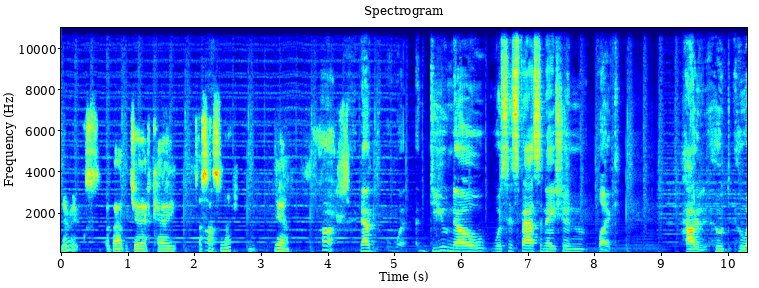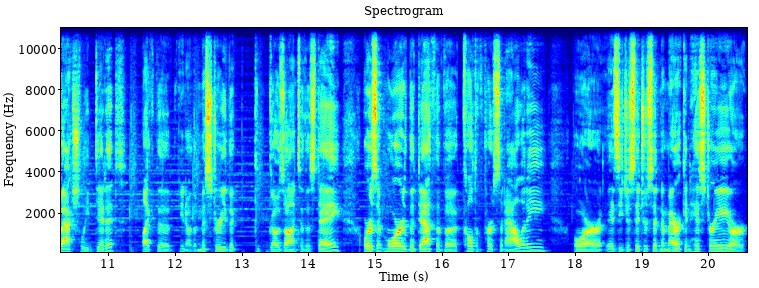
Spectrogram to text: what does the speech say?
lyrics about the JFK assassination. Yeah. Huh. Now, do you know was his fascination like how did who who actually did it? Like the you know the mystery that goes on to this day, or is it more the death of a cult of personality, or is he just interested in American history or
